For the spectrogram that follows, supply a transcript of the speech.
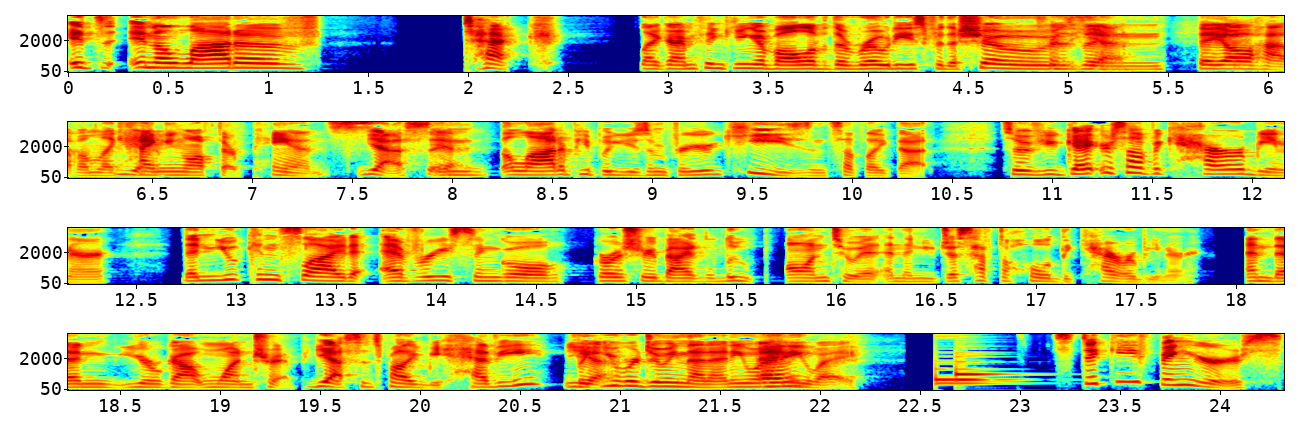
It's in a lot of tech. Like I'm thinking of all of the roadies for the shows yeah. and They all have them like Yeah. hanging off their pants. yes, Yeah. and a lot of people use them for your keys and stuff like that. So if you get yourself a carabiner, then you can slide every single grocery bag loop onto it, and then you just have to hold the carabiner, and then you've got one trip. Yes, it's probably gonna be heavy, but Yeah. you were doing that anyway. Anyway, sticky fingers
